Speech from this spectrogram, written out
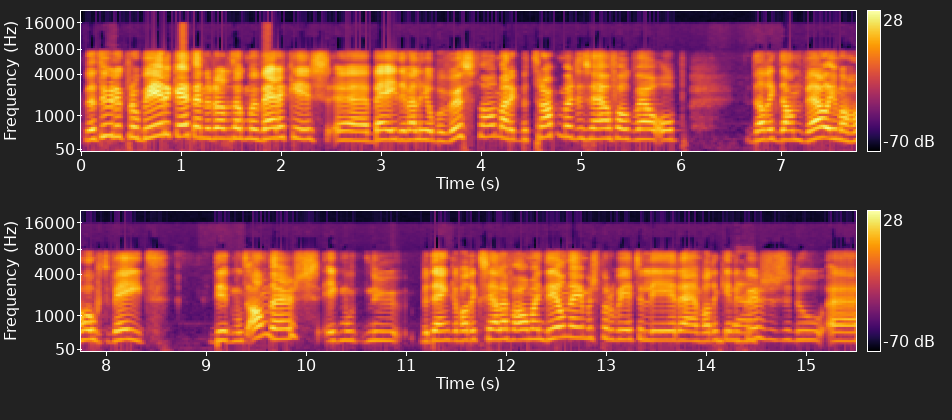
natuurlijk probeer ik het. En doordat het ook mijn werk is, eh, ben je er wel heel bewust van. Maar ik betrap me er zelf ook wel op dat ik dan wel in mijn hoofd weet. Dit moet anders. Ik moet nu bedenken wat ik zelf al mijn deelnemers probeer te leren. En wat ik in Ja. de cursussen doe. Eh,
